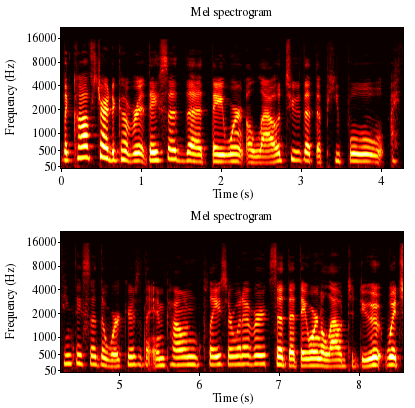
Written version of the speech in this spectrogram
The cops tried to cover it. They said that they weren't allowed to, that the people, I think they said the workers at the impound place or whatever, said that they weren't allowed to do it, which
